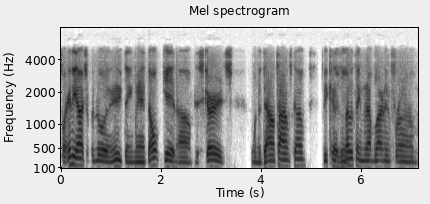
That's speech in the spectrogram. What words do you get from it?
for any entrepreneur or anything, man. Don't get um discouraged when the downtimes come because Mhm. another thing that I'm learning from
